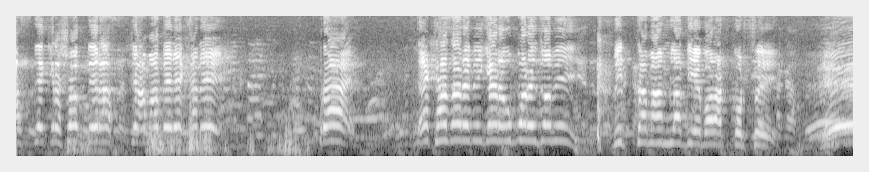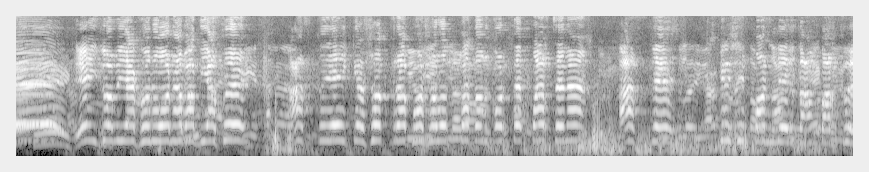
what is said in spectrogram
আজকে কৃষকদের আজকে আমাদের এখানে প্রায় এক হাজার বিঘার উপরে জমি মিথ্যা মামলা দিয়ে বরাট করছে। এই জমি এখন অনাবাদি আছে। আজকে এই কৃষকরা ফসল উৎপাদন করতে পারছে না। আজকে কৃষি পণ্যের দাম বাড়ছে।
